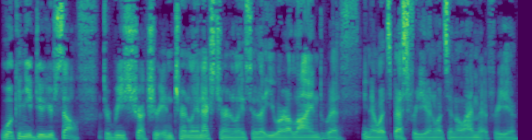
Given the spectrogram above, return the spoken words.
What can you do yourself to restructure internally and externally so that you are aligned with, you know, what's best for you and what's in alignment for you?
